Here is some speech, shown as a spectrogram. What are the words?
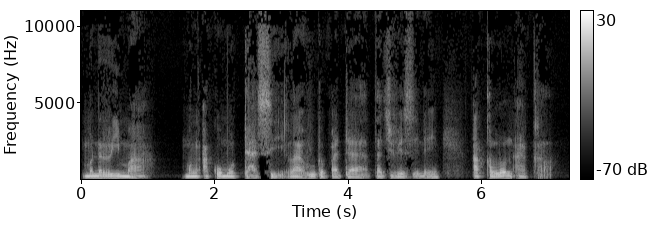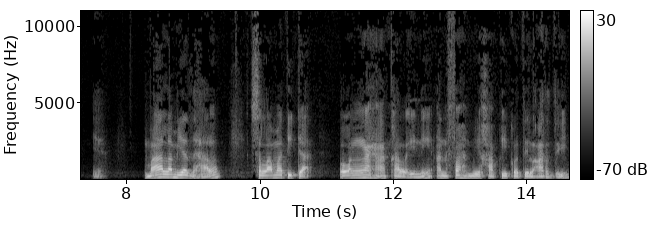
menerima mengakomodasi lahu kepada tajwiz ini akalun akal ya. malam yadhal selama tidak lengah akal ini anfahmi hakikotil ardi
